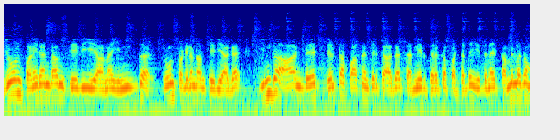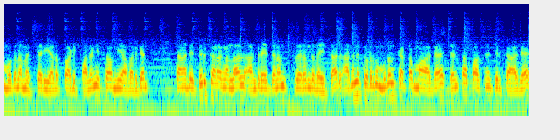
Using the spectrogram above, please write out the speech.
ஜூன் பனிரெண்டாம் தேதியான இந்த ஜூன் பனிரெண்டாம் தேதியாக இந்த ஆண்டு டெல்டா பாசனத்திற்காக தண்ணீர் திறக்கப்பட்டது. இதனை தமிழக முதலமைச்சர் எடப்பாடி பழனிசாமி அவர்கள் தனது திருக்கரங்களால் அன்றைய தினம் திறந்து வைத்தார். அதனைத் தொடர்ந்து முதல் கட்டமாக டெல்டா பாசனத்திற்காக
